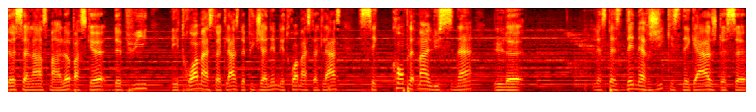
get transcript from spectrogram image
de ce lancement-là parce que depuis les trois masterclass, depuis que j'anime les trois masterclass, c'est complètement hallucinant le l'espèce d'énergie qui se dégage de ce,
